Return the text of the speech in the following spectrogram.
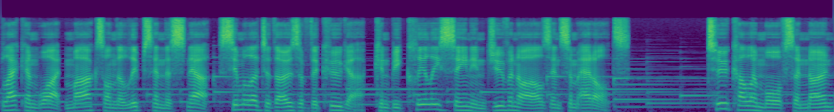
Black and white marks on the lips and the snout, similar to those of the cougar, can be clearly seen in juveniles and some adults. Two color morphs are known,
